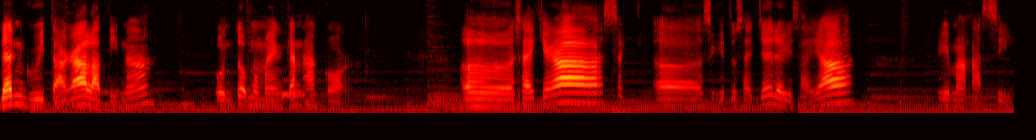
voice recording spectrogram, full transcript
dan guitarra latina untuk memainkan akor. Uh, saya kira seg uh, segitu saja dari saya. Terima kasih.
